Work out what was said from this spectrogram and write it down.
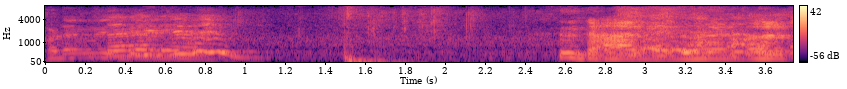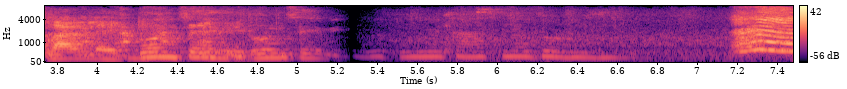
फडणवीस देवेंद्र. हा, नाही, दोन सेमी दोन सेमी हो.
